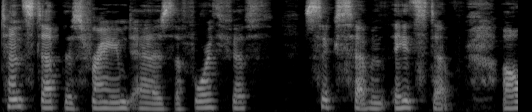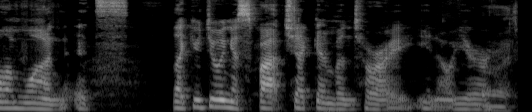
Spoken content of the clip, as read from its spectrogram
10th step is framed as the fourth, fifth, sixth, seventh, eighth step all in one. It's like you're doing a spot check inventory. You know, you're right.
